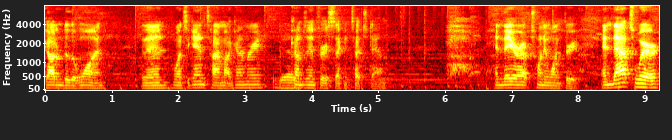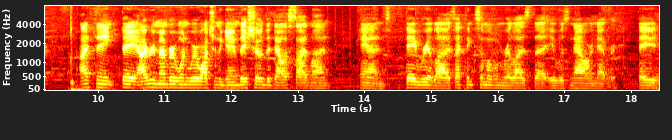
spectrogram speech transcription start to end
got him to the one, and then once again Ty Montgomery Yeah. comes in for his second touchdown, and they are up 21-3, and that's where I think they. I remember when we were watching the game, they showed the Dallas sideline, and they realized. I think some of them realized that it was now or never. They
